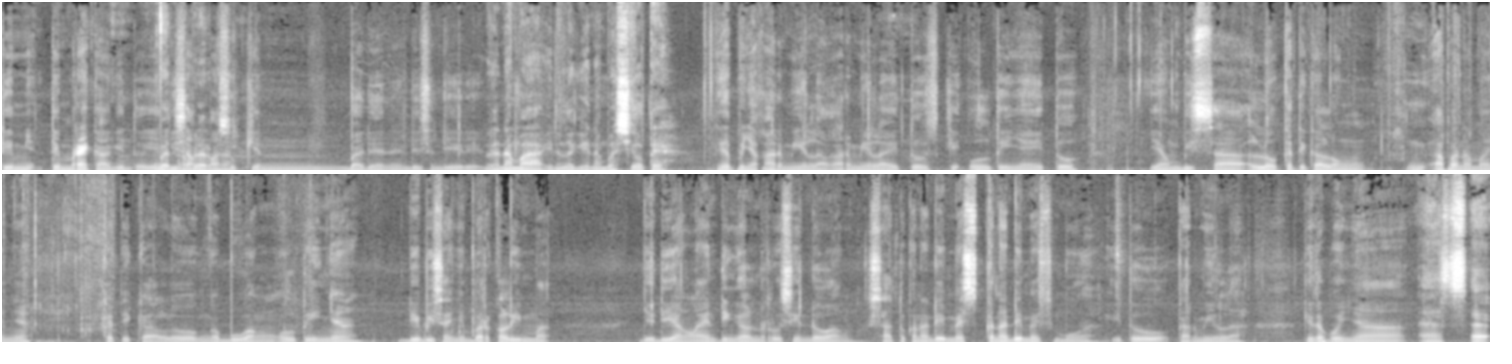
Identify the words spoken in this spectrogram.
tim tim mereka gitu yang bener, bisa bener, bener. masukin badannya dia sendiri. Udah nambah ini lagi nambah shield ya? Dia punya Carmilla. Carmilla itu ski- ultinya itu yang bisa lo ketika lo apa namanya ketika lo ngebuang ultinya dia bisa nyebar ke lima. Jadi yang lain tinggal nerusin doang. Satu kena damage kena damage semua. Itu Carmilla. Kita punya S eh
